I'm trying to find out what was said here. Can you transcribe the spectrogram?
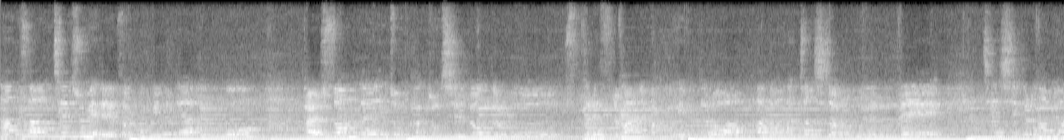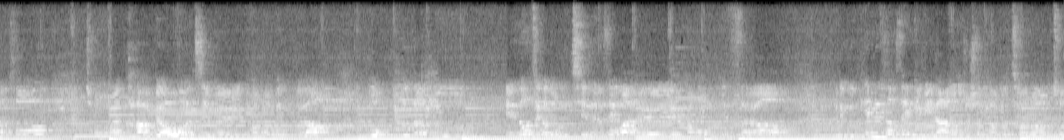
항상 체중에 대해서 고민을 해야 되고 알 수 없는 좀 각종 질병들로 스트레스를 많이 받고 힘들어하던 학창 시절을 보냈는데 채식을 하면서 정말 가벼워짐을 경험했고요. 무엇보다도 에너지가 넘치는 생활을 경험했어요. 그리고 케리 선생님이 나눠주셨던 것처럼 저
